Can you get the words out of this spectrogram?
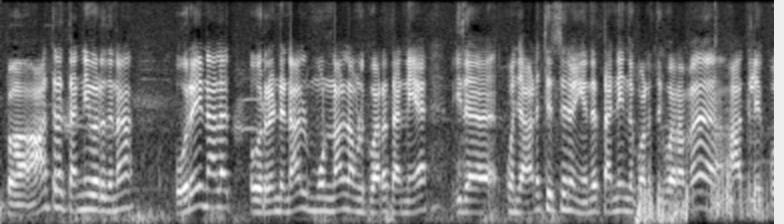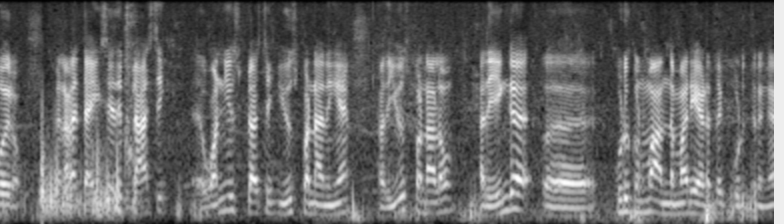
இப்போ ஆற்றுல தண்ணி வருதுன்னா ஒரே நாள் ஒரு ரெண்டு நாள் மூணு நாள் நம்மளுக்கு வர தண்ணியை இதை கொஞ்சம் அடைச்சிருச்சுன்னு வைங்க இந்த தண்ணி இந்த குளத்துக்கு வராமல் ஆற்றுலேயே போயிடும் அதனால் தயவுசெய்து plastic one use plastic use பண்ணாதீங்க. அதை யூஸ் பண்ணாலும் அது எங்கே கொடுக்கணுமோ அந்த மாதிரி இடத்துக்கு கொடுத்துருங்க.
